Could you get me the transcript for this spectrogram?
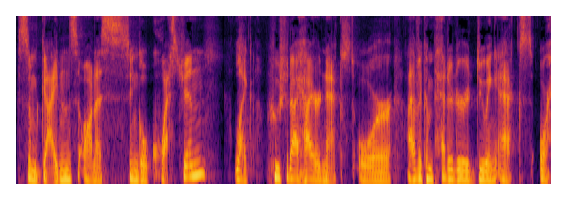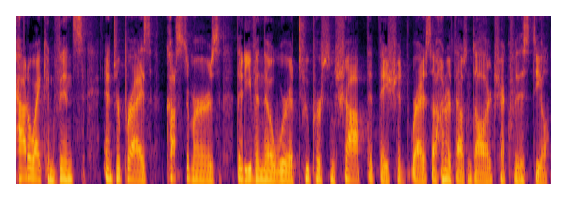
some guidance on a single question like who should I hire next? Or I have a competitor doing X. Or how do I convince enterprise customers that even though we're a two person shop, that they should write us a $100,000 check for this deal?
